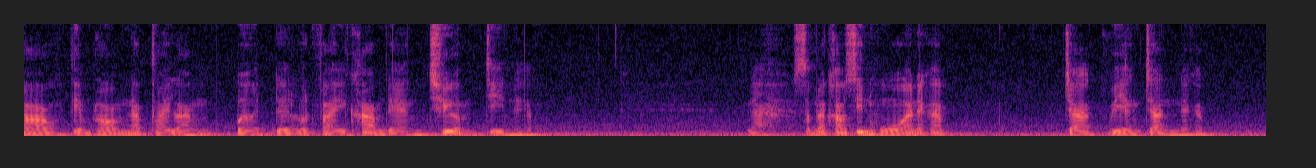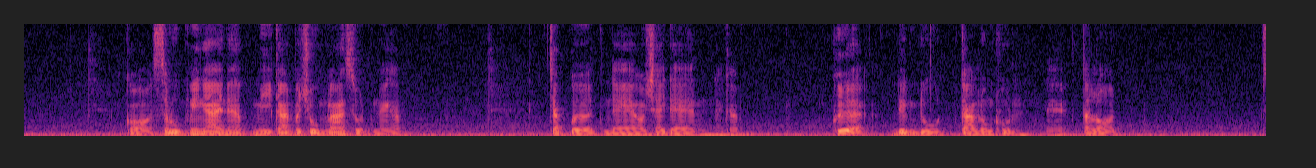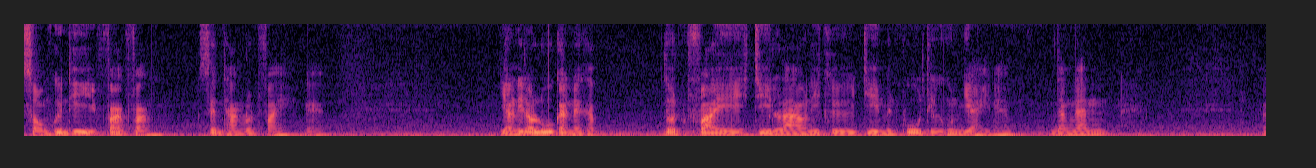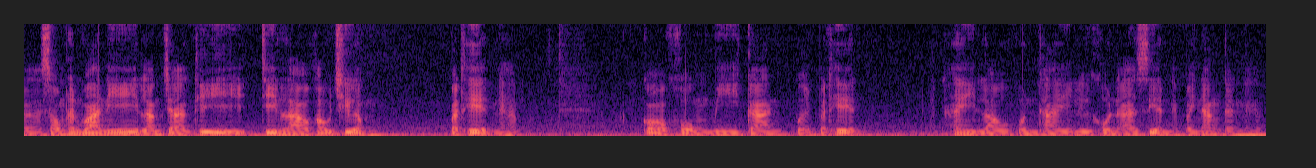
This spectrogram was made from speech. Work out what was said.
ลาวเตรียมพร้อมนับถอยหลัง เปิดเดินรถไฟข้ามแดนเชื่อมจีนนะครับนะสำนักข่าวซินหัวนะครับ จากเวียงจันทร์นะครับ ก็สรุปง่ายๆนะครับ มีการประชุมล่าสุดนะครับ จะเปิดแนวชายแดนนะครับ เพื่อดึงดูดการลงทุนนะฮะตลอด 2 พื้นที่ฝากฝั่งเส้นทางรถไฟนะฮะ อย่างที่เรารู้กันนะครับ รถไฟจีนลาวนี่คือจีนเป็นผู้ถือหุ้นใหญ่นะครับ ดังนั้นสองธันวานี้หลังจากที่จีนลาวเขาเชื่อมประเทศนะครับ ก็คงมีการเปิดประเทศ ให้เราคนไทยหรือคนอาเซียนเนี่ยไปนั่งกันนะครับ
